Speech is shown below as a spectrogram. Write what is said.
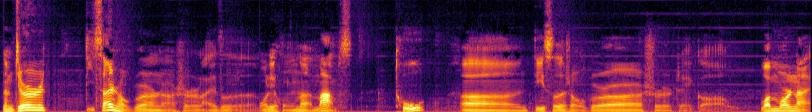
那么今儿第三首歌呢，是来自魔力红的 Maps 图，呃，第四首歌是这个 One More Night。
